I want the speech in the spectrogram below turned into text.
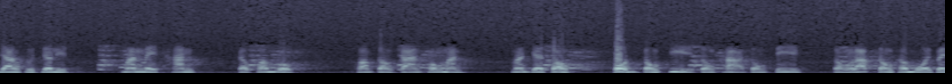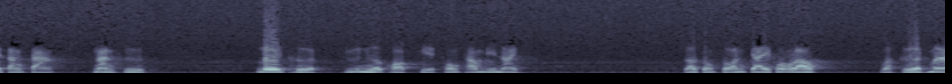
อย่างสุจริต มันไม่ทันกับความโลภความต้องการของมัน มันจะต้องต้นต้องจี้ต้องฆ่าต้องตีต้องลักต้องขโมยไปต่างๆ นั่นคือ เลยเถิดหรือเหนือขอบเขตของธรรมวินัยเราต้องสอนใจของเรา ว่าเกิดมา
